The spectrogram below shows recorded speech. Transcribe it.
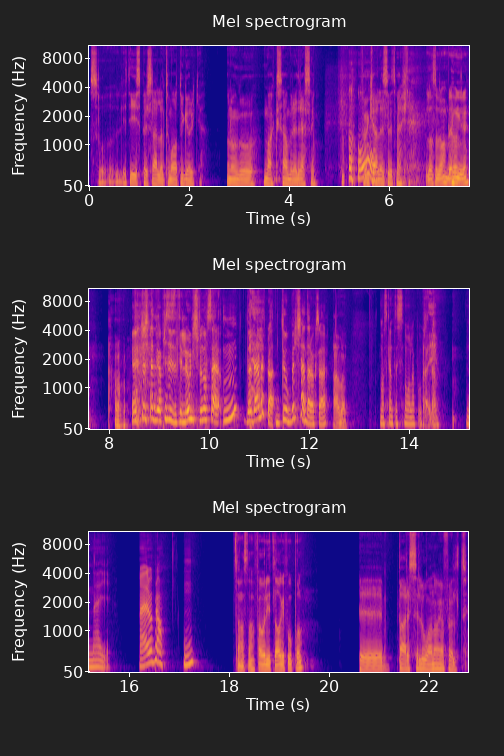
Så lite isbergssallad, tomat och gurka. Och någon god Max hamburgardressing. Funkar alldeles utmärkt. Låter bra, blir hungrig. Jag kände vi har precis till lunch, men också så här, mm, det där lät bra. Dubbel cheddar också. Amen. Man ska inte snåla på osten. Nej. Nej, det var bra. Mm. Nästa, favoritlag i fotboll. Eh, Barcelona har jag följt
